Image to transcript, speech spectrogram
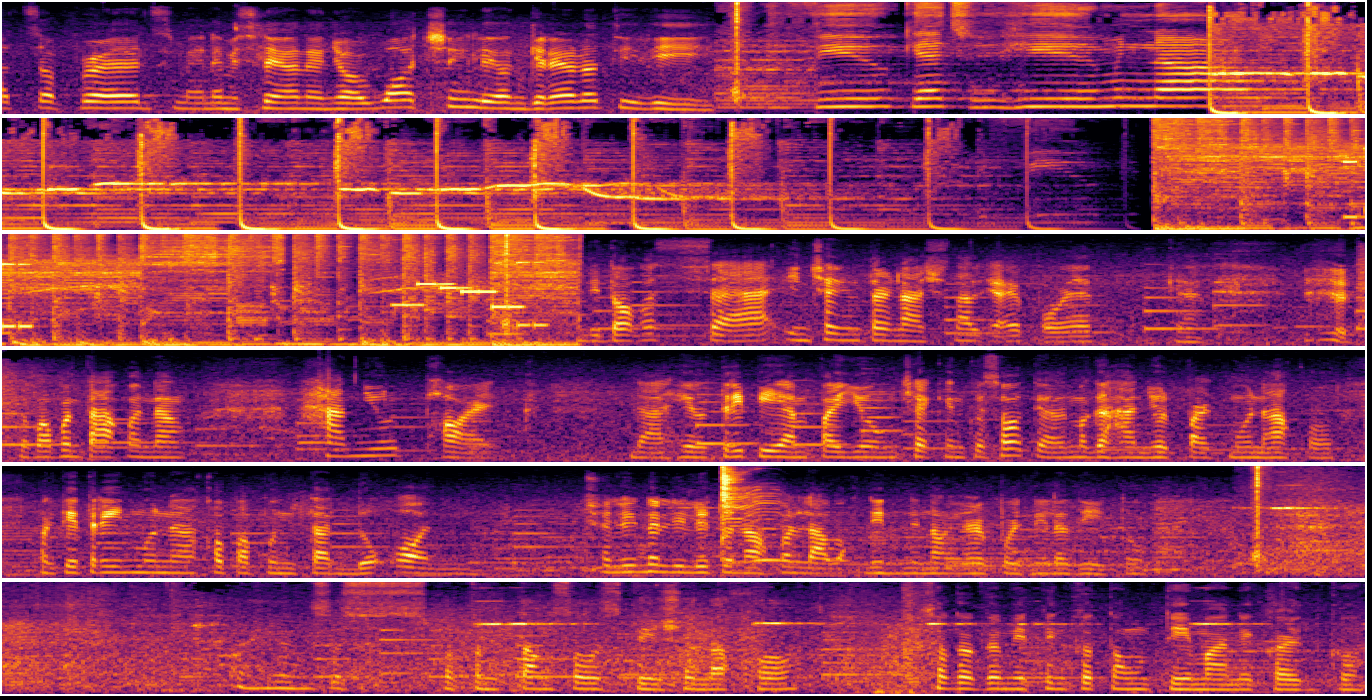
What's up friends? My name is Leon and you're watching Leon Guerrero TV. If you get to hear me now. Dito ako sa Incheon International Airport. so, papunta ako ng Hanyul Park. Dahil 3pm pa yung check-in ko sa hotel, mag-Hanyul Park muna ako. Magti-train muna ako papunta doon. Actually, nalilito na ako. Lawak din ng airport nila dito. Ayun, so, papuntang Seoul Station ako. So, gagamitin ko tong T-Money card ko.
